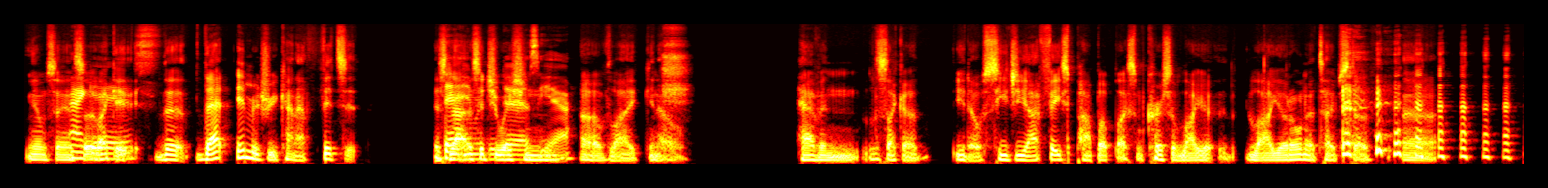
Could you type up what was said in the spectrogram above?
You know what I'm saying? I so guess. like it, the that imagery kind of fits it. It's that not a situation does, yeah. of like you know having it's like a you know CGI face pop up like some Curse of La, La Llorona type stuff. uh,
